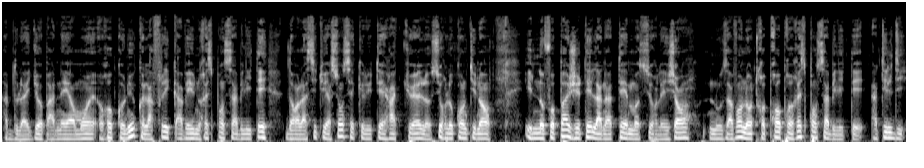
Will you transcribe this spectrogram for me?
Abdoulaye Diop a néanmoins reconnu que l'Afrique avait une responsabilité dans la situation sécuritaire actuelle sur le continent. Il ne faut pas jeter l'anathème sur les gens, nous avons notre propre responsabilité, a-t-il dit.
